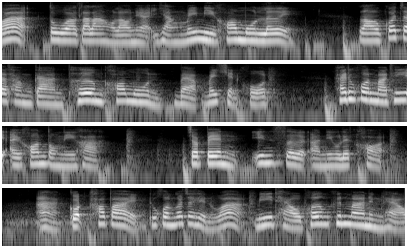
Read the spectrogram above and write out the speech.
ว่าตัวตารางของเราเนี่ยยังไม่มีข้อมูลเลย เราก็จะทำการเพิ่มข้อมูลแบบไม่เขียนโค้ด ให้ทุกคนมาที่ไอคอนตรงนี้ค่ะ จะเป็น insert a new record อะกดเข้าไปทุกคนก็จะเห็นว่ามีแถวเพิ่มขึ้นมา 1 แถว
